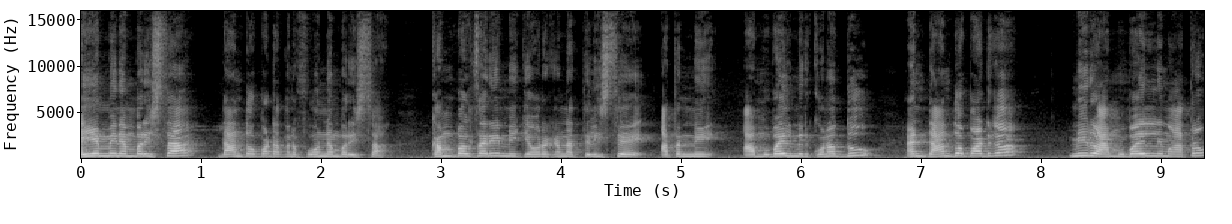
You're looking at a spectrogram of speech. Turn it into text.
ఐఎంఈ నెంబర్ ఇస్తా దాంతోపాటు అతని ఫోన్ నెంబర్ ఇస్తా. కంపల్సరీ మీకు ఎవరికైనా తెలిస్తే అతన్ని ఆ మొబైల్ మీరు కొనొద్దు. అండ్ దాంతోపాటుగా మీరు ఆ మొబైల్ని మాత్రం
